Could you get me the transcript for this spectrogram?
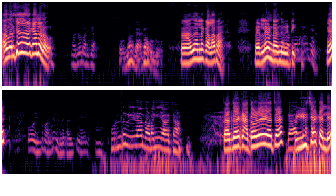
അത് പറിച്ചാൽ നടക്കാനാണോ? ആ അത് നല്ല കളറാ. വെള്ളം ഉണ്ടായിരുന്നു വീട്ടിൽ. ഏ? ഉരുണ്ട് വീഴാൻ തുടങ്ങി ചാച്ചാ. ചാച്ചാ കാത്തോടെ ചാച്ചാ വീഴ്ചക്കല്ല്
